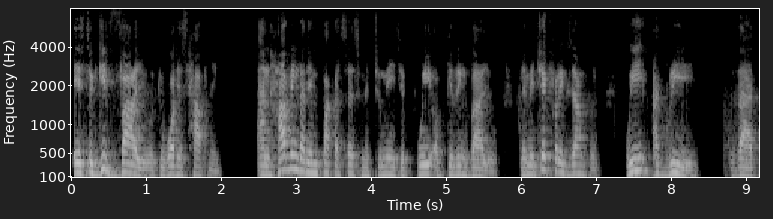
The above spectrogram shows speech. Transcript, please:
is to give value to what is happening. And having that impact assessment to me is a way of giving value. Let me take, for example, we agree that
